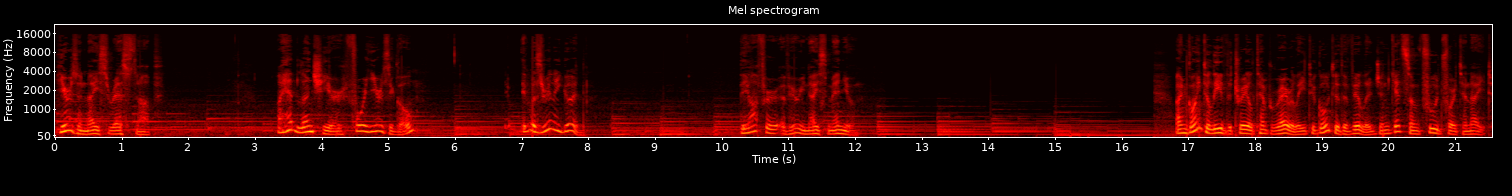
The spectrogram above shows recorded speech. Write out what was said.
Here's a nice rest stop. I had lunch here four years ago it was really good. They offer a very nice menu. I'm going to leave the trail temporarily to go to the village and get some food for tonight.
